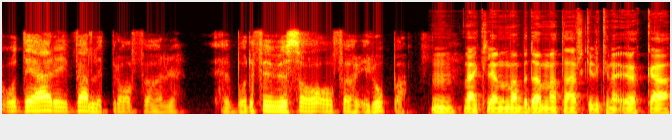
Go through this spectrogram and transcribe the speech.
och det är väldigt bra för Eh, både för USA och för Europa. Mm, verkligen, om man bedömer att det här skulle kunna öka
